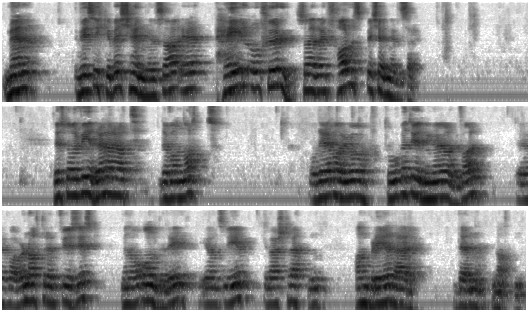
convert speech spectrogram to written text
Men hvis ikke bekjennelser er heil og full, så er det en falsk bekjennelse. Det står videre her at det var natt. Og det har jo to betydninger i alle fall. Det var vel natt rent fysisk, men også åndelig i hans liv. I vers 13 han ble der den natten.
